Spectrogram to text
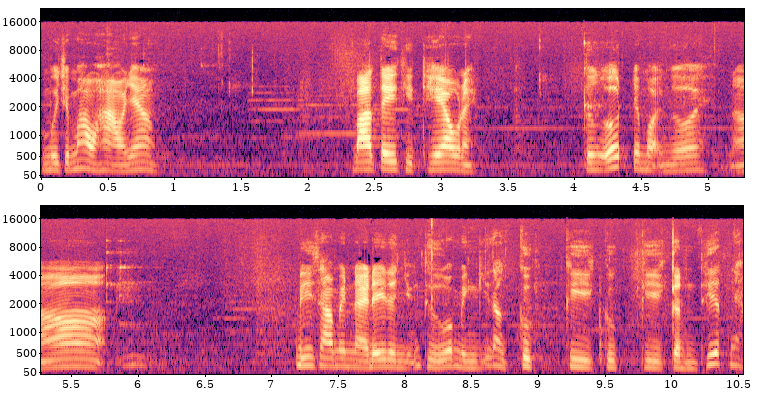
muối chấm hào hào nha. Ba tê thịt heo này. Tương ớt cho mọi người. Đó. Đi sang bên này đây là những thứ mà mình nghĩ rằng cực kỳ cực kỳ cần thiết nha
